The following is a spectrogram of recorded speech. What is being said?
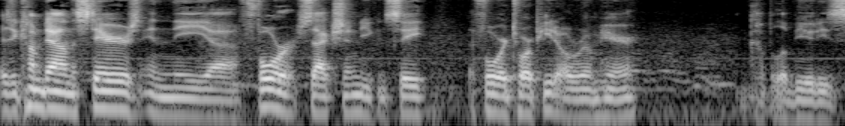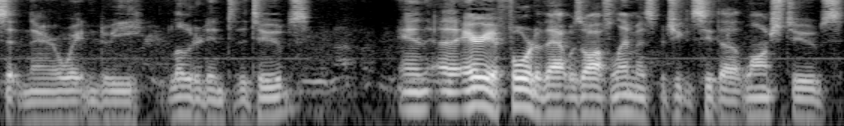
As you come down the stairs in the uh, fore section, you can see the forward torpedo room here. A couple of beauties sitting there waiting to be loaded into the tubes. And uh, area forward of that was off limits, but you can see the launch tubes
